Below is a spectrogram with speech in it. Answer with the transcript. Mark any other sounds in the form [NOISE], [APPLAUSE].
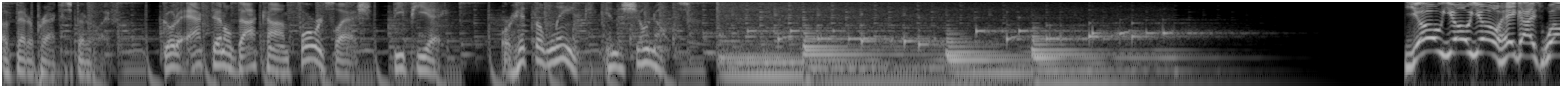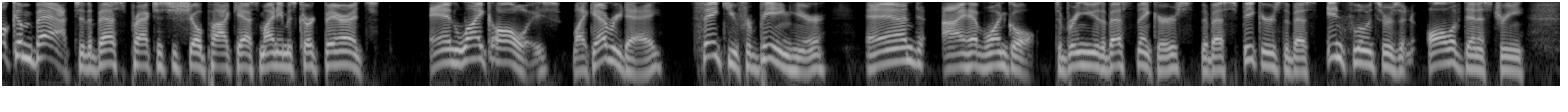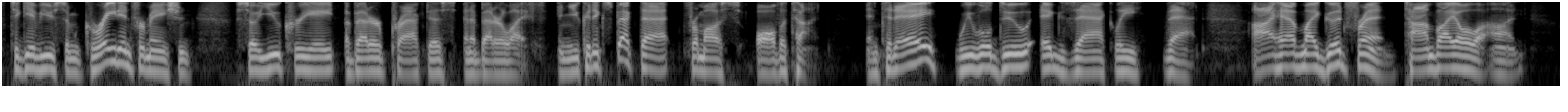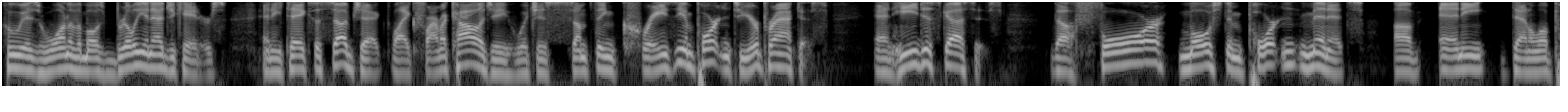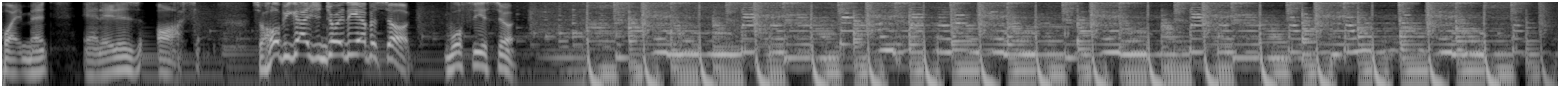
of Better Practice, Better Life. Go to actdental.com forward slash BPA or hit the link in the show notes. Yo, yo, yo. Hey, guys, welcome back to the Best Practices Show podcast. My name is Kirk Behrendt. And like always, like every day, thank you for being here. And I have one goal to bring you the best thinkers, the best speakers, the best influencers in all of dentistry to give you some great information so you create a better practice and a better life. And you can expect that from us all the time. And today we will do exactly that. I have my good friend, Tom Viola, on, who is one of the most brilliant educators. And he takes a subject like pharmacology, which is something crazy important to your practice and he discusses the four most important minutes of any dental appointment, and it is awesome. So, hope you guys enjoyed the episode. We'll see you soon.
